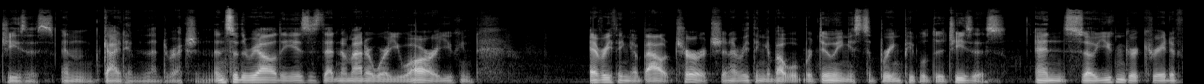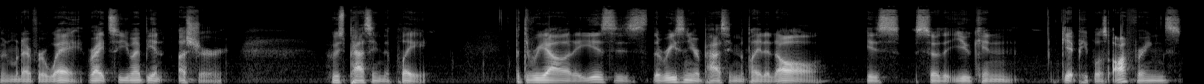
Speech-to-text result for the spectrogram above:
Jesus and guide him in that direction. And so the reality is is that no matter where you are, you can everything about church and everything about what we're doing is to bring people to Jesus. And so you can get creative in whatever way, right? So you might be an usher who's passing the plate. But the reality is is the reason you're passing the plate at all is so that you can get people's offerings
